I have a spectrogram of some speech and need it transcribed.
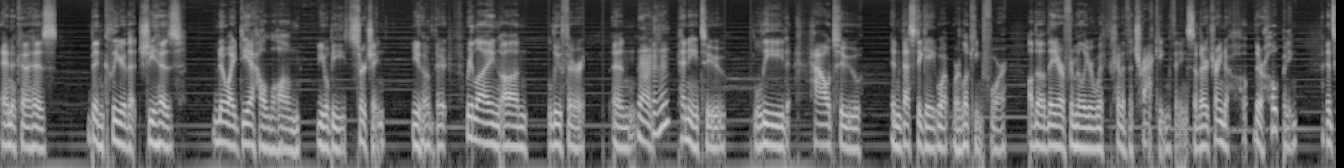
Annika has been clear that she has no idea how long you'll be searching. You know, they're relying on Luther and mm-hmm. Penny to lead how to investigate what we're looking for. Although they are familiar with kind of the tracking thing, so they're trying to ho- they're hoping it's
